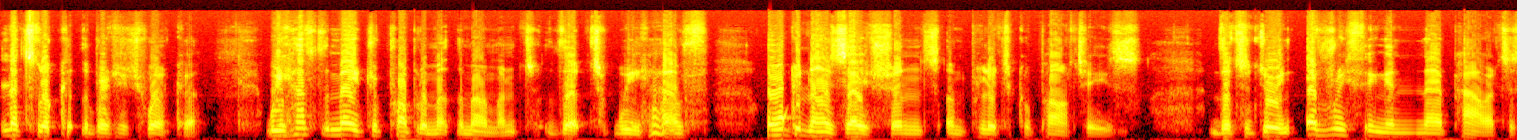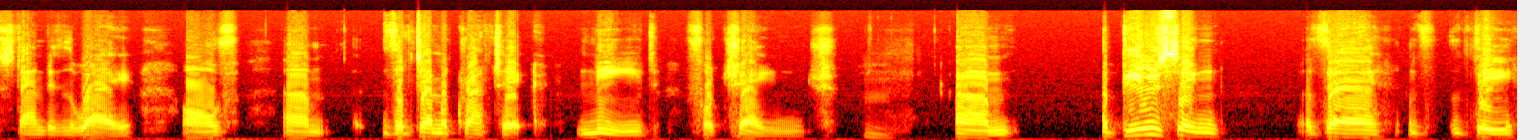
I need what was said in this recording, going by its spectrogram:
let's look at the British worker. We have the major problem at the moment that we have organisations and political parties that are doing everything in their power to stand in the way of um, the democratic need for change, hmm. um, abusing their the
